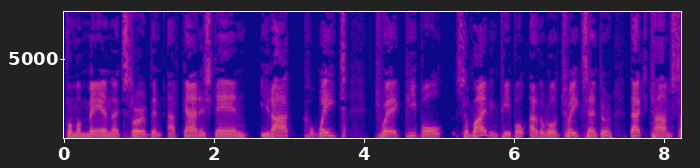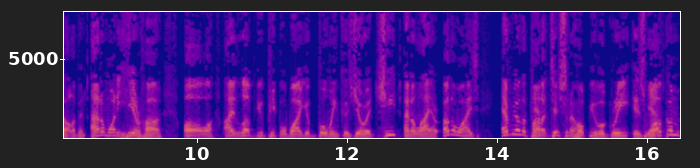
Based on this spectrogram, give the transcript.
from a man that served in Afghanistan, Iraq, Kuwait, dragged people, surviving people out of the World Trade Center. That's Tom Sullivan. I don't want to hear her, oh, I love you people while you're booing because you're a cheat and a liar. Otherwise, every other politician, I hope you agree, is Yes. welcome.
